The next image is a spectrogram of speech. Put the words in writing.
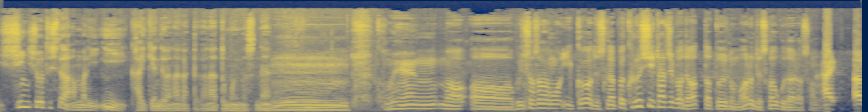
心象としてはあんまりいい会見ではなかったかなと思いますね。うん。この辺、まあ、あ藤沢さんいかがですか？やっぱり苦しい立場であったというのもあるんですか？奥平さんはい。あの、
